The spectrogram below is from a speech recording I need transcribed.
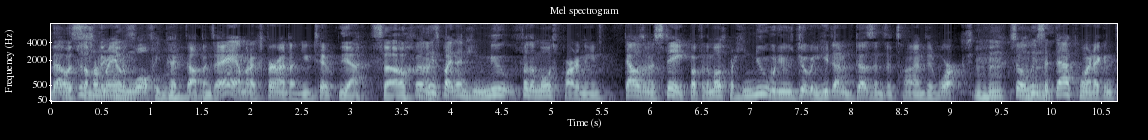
That was just some random was- wolf he picked up and said, "Hey, I'm going to experiment on you too." yeah. So But at least by then he knew, for the most part, I mean, that was a mistake, but for the most part, he knew what he was doing. He'd done it dozens of times. It worked. Mm-hmm, so at least at that point, I can,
